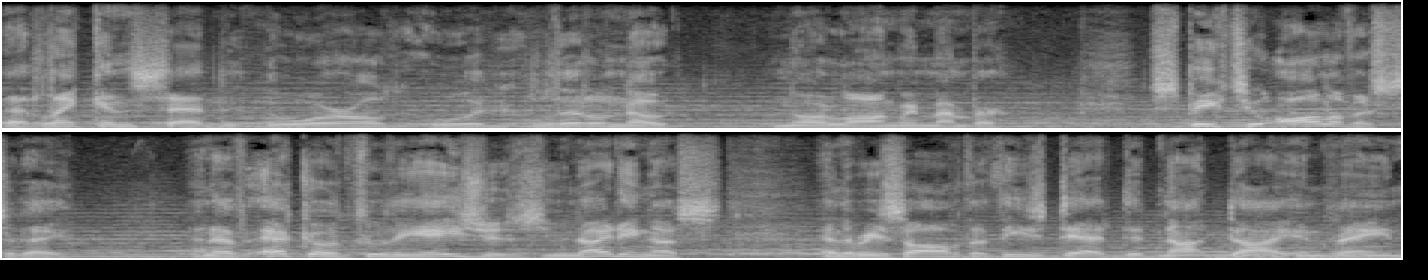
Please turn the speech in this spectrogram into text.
that Lincoln said the world would little note nor long remember speak to all of us today and have echoed through the ages, uniting us in the resolve that these dead did not die in vain.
